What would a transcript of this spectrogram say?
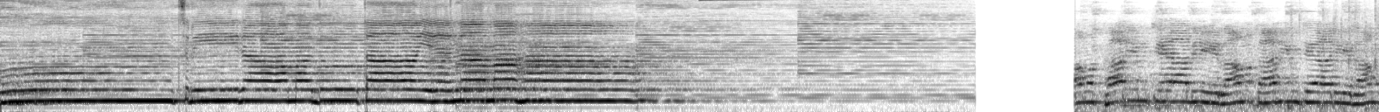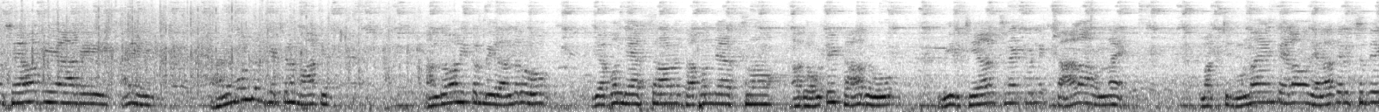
ॐ श्रीरामदूताय नमः రామ కార్యం చేయాలి రామ కార్యం చేయాలి రామ సేవ చేయాలి అని హనుమంతుడు చెప్పిన మాట ఇది. అందువల్ల ఇక్కడ మీరందరూ జపం చేస్తున్నాం తపం చేస్తున్నాం అది ఒకటే కాదు మీరు చేయాల్సినటువంటి చాలా ఉన్నాయి మరి చి- ఉన్నాయంటే ఎలా ఎలా తెలుస్తుంది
